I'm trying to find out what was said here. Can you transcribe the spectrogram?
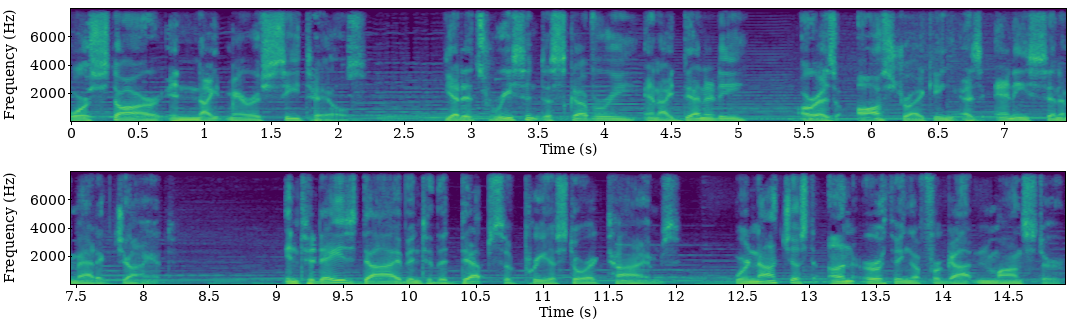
or star in nightmarish sea tales, yet its recent discovery and identity are as awe-striking as any cinematic giant. In today's dive into the depths of prehistoric times, we're not just unearthing a forgotten monster,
